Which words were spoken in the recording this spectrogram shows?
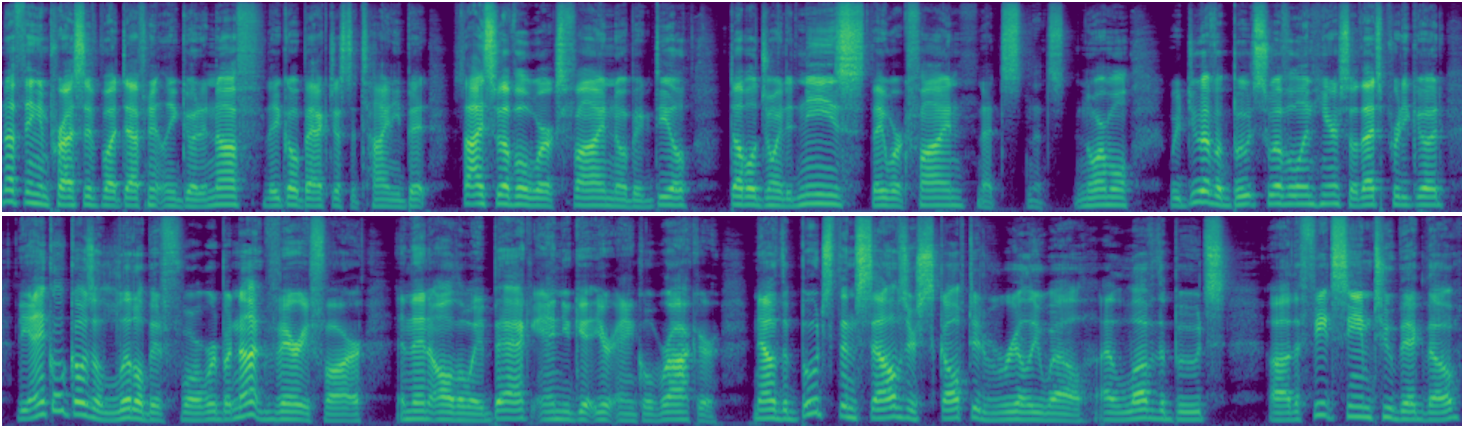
Nothing impressive, but definitely good enough. They go back just a tiny bit. Thigh swivel works fine, no big deal. Double jointed knees, they work fine. That's that's normal. We do have a boot swivel in here, so that's pretty good. The ankle goes a little bit forward, but not very far, and then all the way back, and you get your ankle rocker. Now, the boots themselves are sculpted really well. I love the boots. Uh, the feet seem too big, though,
